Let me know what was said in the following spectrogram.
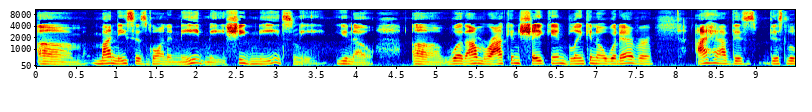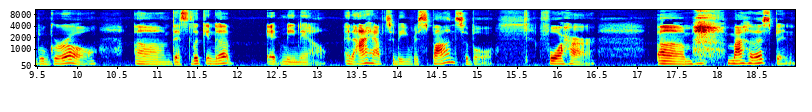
um my niece is going to need me. She needs me, you know. Um whether I'm rocking, shaking, blinking or whatever, I have this this little girl um that's looking up at me now and I have to be responsible for her um my husband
